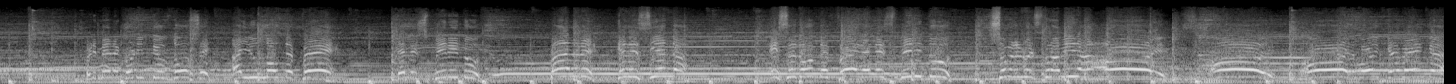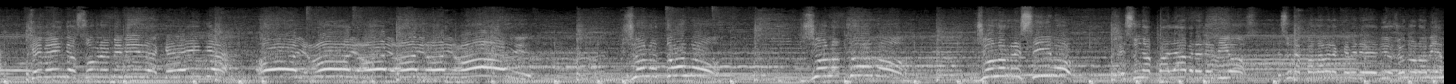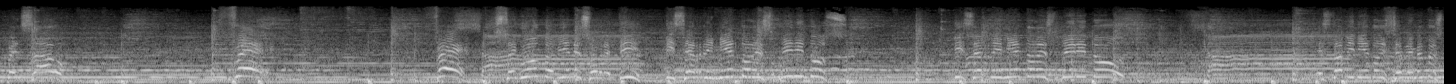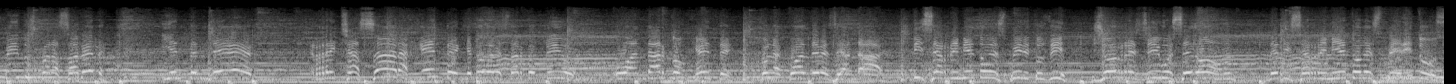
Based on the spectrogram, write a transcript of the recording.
1 Corintios 12. Hay un don de fe del espíritu. Padre, que descienda ese don de fe del espíritu sobre nuestra vida hoy. Hoy, hoy, hoy, que venga. Que venga sobre mi vida. Que venga. Hoy, hoy, hoy, hoy, hoy, hoy. Yo lo tomo. Yo lo tomo. Yo lo recibo. Es una palabra de Dios. Es una palabra que viene de Dios. Yo no lo había pensado. Fe. Fe. Segundo viene sobre ti. Discernimiento de espíritus. Discernimiento de espíritus. Está viniendo discernimiento de espíritus para saber y entender, rechazar a gente que no debe estar contigo o andar con gente con la cual debes de andar. Discernimiento de espíritus. Di, yo recibo ese don de discernimiento de espíritus.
